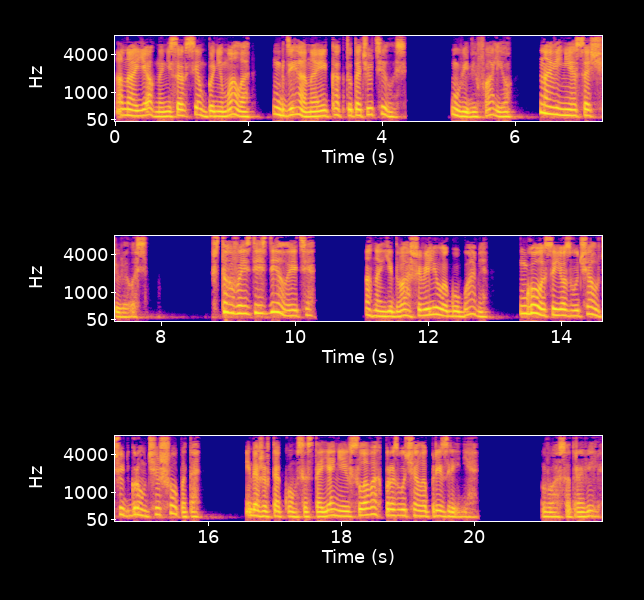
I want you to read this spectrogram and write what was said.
Она явно не совсем понимала, где она и как тут очутилась. Увидев Алию, Навиния сощурилась. «Что вы здесь делаете?» Она едва шевелила губами, голос ее звучал чуть громче шепота, и даже в таком состоянии в словах прозвучало презрение. «Вас отравили.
